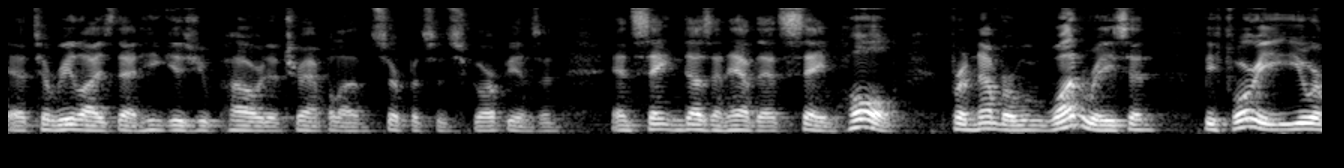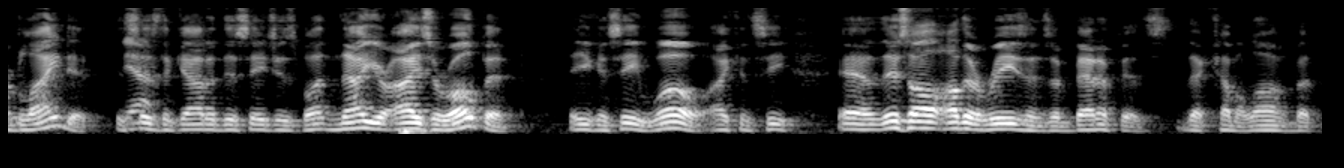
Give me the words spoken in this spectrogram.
uh, to realize that he gives you power to trample on serpents and scorpions, and and Satan doesn't have that same hold for number one reason. Before he, you were blinded. It Yeah. says the God of this age is blind. Now your eyes are open, and you can see. Whoa! I can see. Uh, there's all other reasons and benefits that come along, but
